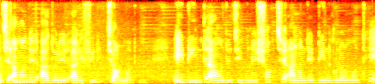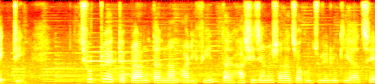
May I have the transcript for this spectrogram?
আজ আমাদের আদরের আরিফিনের জন্মদিন। এই দিনটা আমাদের জীবনের সবচেয়ে আনন্দের দিনগুলোর মধ্যে একটি। ছোট্ট একটা প্রাণ তার নাম আরিফিন। তার হাসি যেন সারা জগৎ জুড়ে লুকিয়ে আছে।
